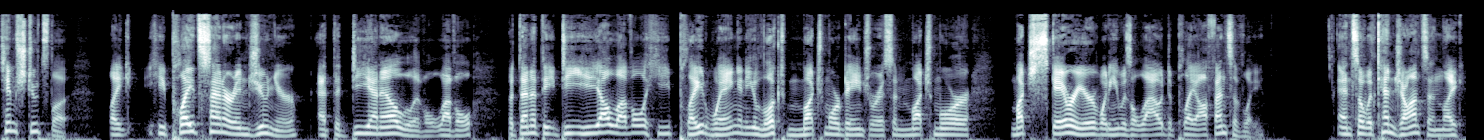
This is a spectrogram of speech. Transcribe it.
Tim Stützle. Like he played center in junior at the DNL level level, but then at the DEL level, he played wing and he looked much more dangerous and much more much scarier when he was allowed to play offensively. And so with Kent Johnson, like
